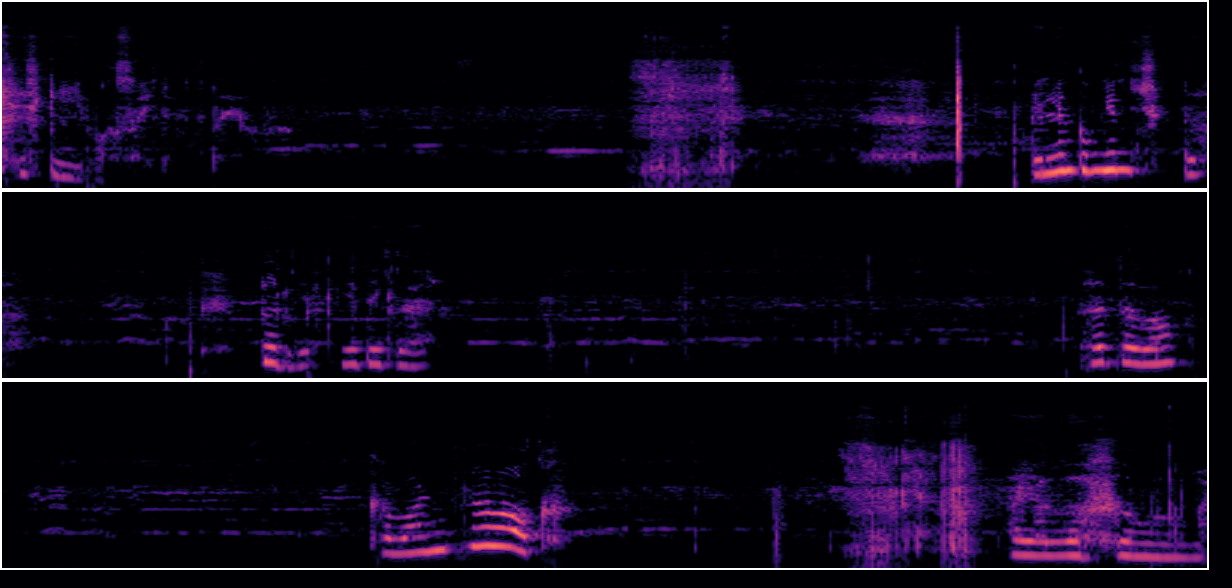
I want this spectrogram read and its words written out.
Keşke iyi baksaydım orada ya. Bellingham yeni çıktı. Dur bir yedekler. Nerede lan? Cavani yok. Hay Allah'ım.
